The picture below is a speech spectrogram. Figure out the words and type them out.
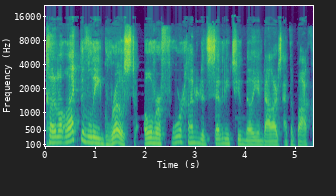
collectively grossed over four hundred and seventy-two million dollars at the box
